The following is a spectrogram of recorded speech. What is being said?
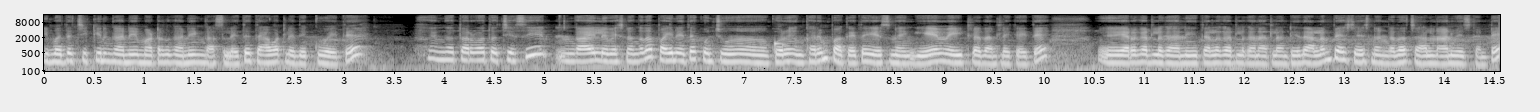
ఈ మధ్య చికెన్ కానీ మటన్ కానీ ఇంకా అసలు అయితే తేవట్లేదు ఎక్కువ అయితే ఇంకా తర్వాత వచ్చేసి ఇంకా ఆయిల్ వేసినాం కదా పైన అయితే కొంచెం కొర కరింపాకు అయితే వేసినాం. ఇంకేం వేయట్లేదు దాంట్లోకి అయితే. ఎర్రగడ్డలు కానీ తెల్లగడ్డలు కానీ అట్లాంటిది అల్లం పేస్ట్ వేసినాం కదా చాలా నాన్ వెజ్ కంటే.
